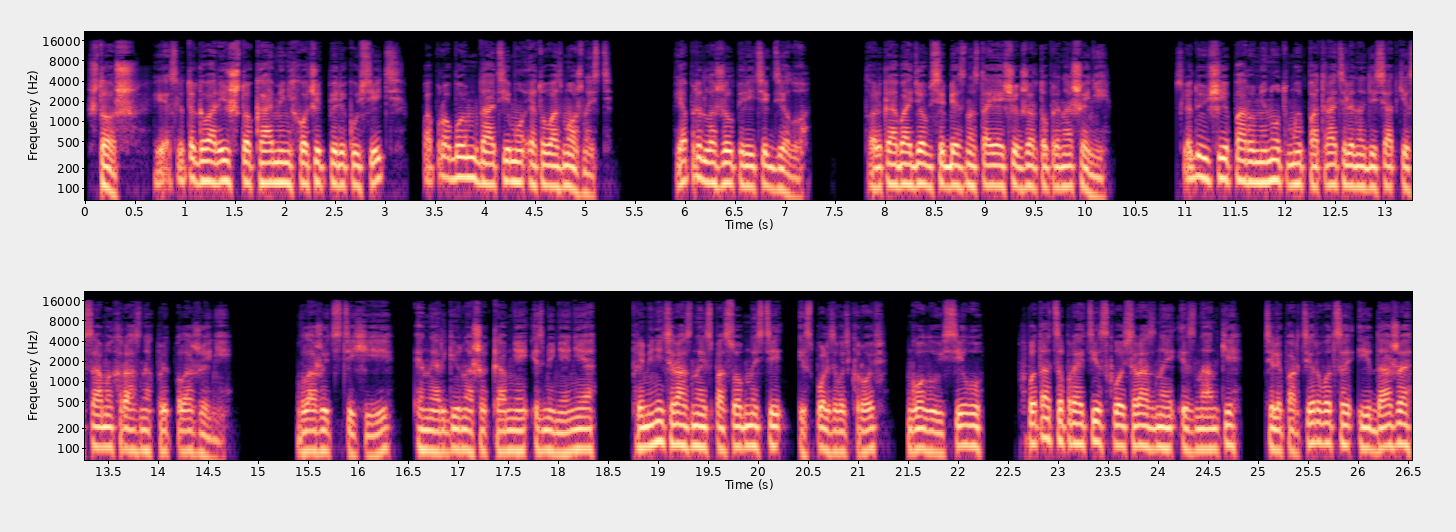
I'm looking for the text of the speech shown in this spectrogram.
Что ж, если ты говоришь, что камень хочет перекусить, попробуем дать ему эту возможность. Я предложил перейти к делу. Только обойдемся без настоящих жертвоприношений. Следующие пару минут мы потратили на десятки самых разных предположений. Вложить стихии, энергию наших камней изменения, применить разные способности, использовать кровь, голую силу попытаться пройти сквозь разные изнанки, телепортироваться и даже...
